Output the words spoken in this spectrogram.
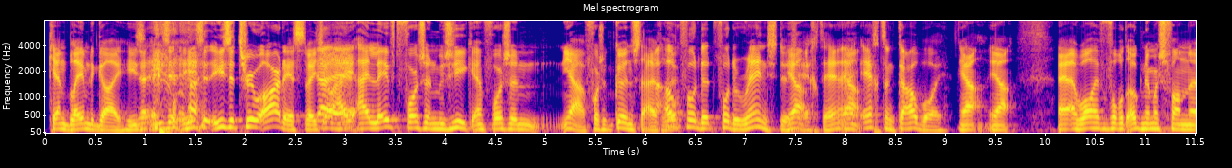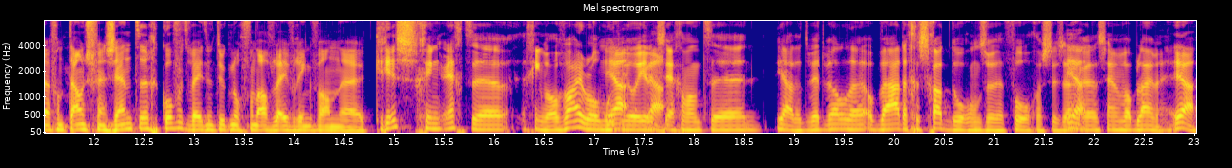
can't blame the guy. He's, Ja. he's, a, he's, a, he's a true artist, weet Ja, je wel. Hij, hij leeft voor zijn muziek en voor zijn, ja, voor zijn kunst Maar eigenlijk. ook voor de, voor de range dus echt. Hè? Echt een cowboy. Ja, ja. Eh, En Wall heeft bijvoorbeeld ook nummers van, eh, van Towns Van Zandt gecoverd. Weet natuurlijk nog van de aflevering van eh, Chris. ging echt ging wel viral, moet Ja, ik heel eerlijk ja. zeggen. Want ja, dat werd wel op waarde geschat door onze volgers. Dus daar Ja. zijn we wel blij mee. Ja,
